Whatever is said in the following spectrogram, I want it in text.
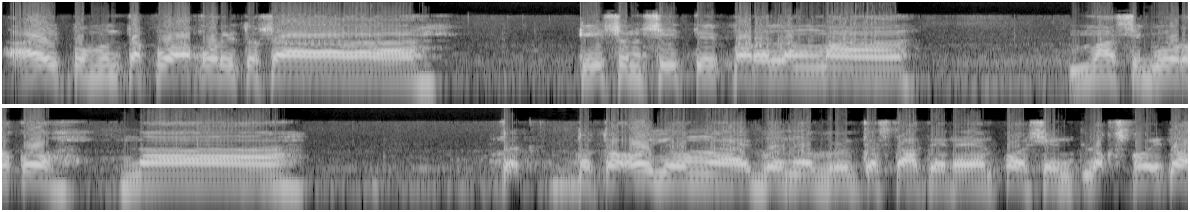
ay pumunta po ako rito sa Quezon City para lang ma masiguro ko na to- totoo yung uh, Ibono broadcast natin. Ayan po, St. Luke's po ito.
